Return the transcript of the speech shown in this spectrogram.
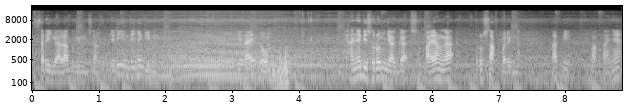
serigala bagi manusia. Jadi intinya gini kita itu hanya disuruh menjaga supaya nggak rusak berindah tapi faktanya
